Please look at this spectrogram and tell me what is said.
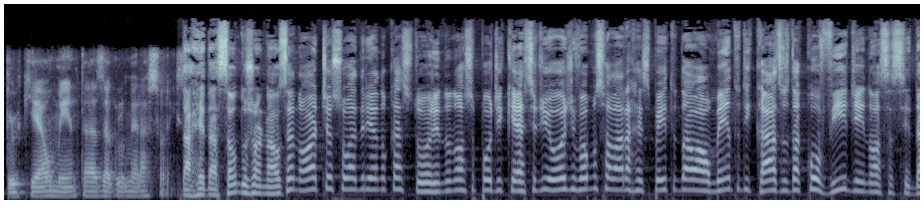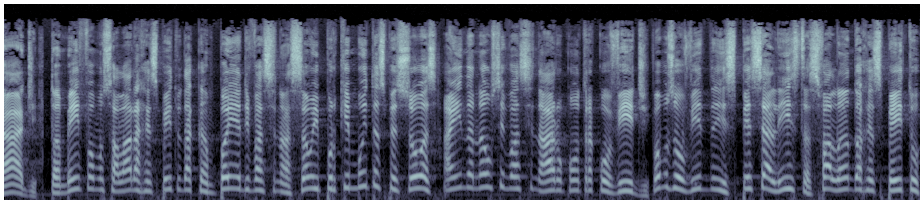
porque aumenta as aglomerações. Da redação do Jornal Zenorte, eu sou Adriano Castor e no nosso podcast de hoje vamos falar a respeito do aumento de casos da Covid em nossa cidade. Também vamos falar a respeito da campanha de vacinação e por que muitas pessoas ainda ainda não se vacinaram contra a Covid. Vamos ouvir especialistas falando a respeito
